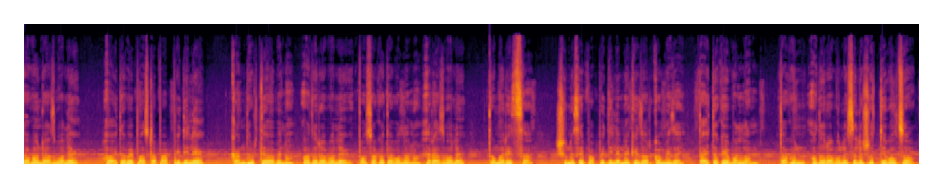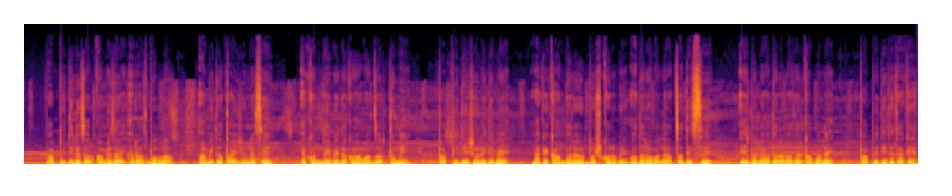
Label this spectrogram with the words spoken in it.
তখন রাজ বলে হয় তবে পাঁচটা পাপ্পি দিলে কান ধরতে হবে না। অধরা বলে, পচা কথা বলো না। রাজ বলে, তোমার ইচ্ছা। শুনেছে পাপ্পি দিলে নাকি জ্বর কমে যায়? তাই তোকে বললাম। তখন অধরা বলেছিল সত্যি বলছো? পাপ্পি দিলে জ্বর কমে যায়? রাজ বলল, আমি তো তাই শুনেছি। এখন ভেবে দেখো আমার জ্বর তুমি পাপ্পি দিয়ে সরিয়ে দিবে, নাকি কান ধরে উঠবোস করবে? অধরা বলে আচ্ছা দিচ্ছি। এই বলে অধরা রাজের কপালে পাপ্পি দিতে থাকে।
